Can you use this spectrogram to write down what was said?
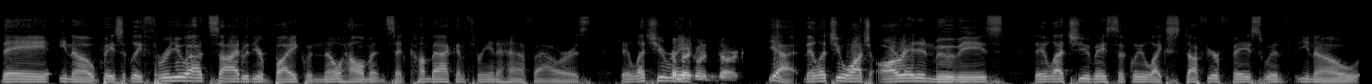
they, you know, basically threw you outside with your bike with no helmet and said, "Come back in three and a half hours." They let you Come back when it's dark. yeah, they let you watch R-rated movies. They let you basically like stuff your face with, you know,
